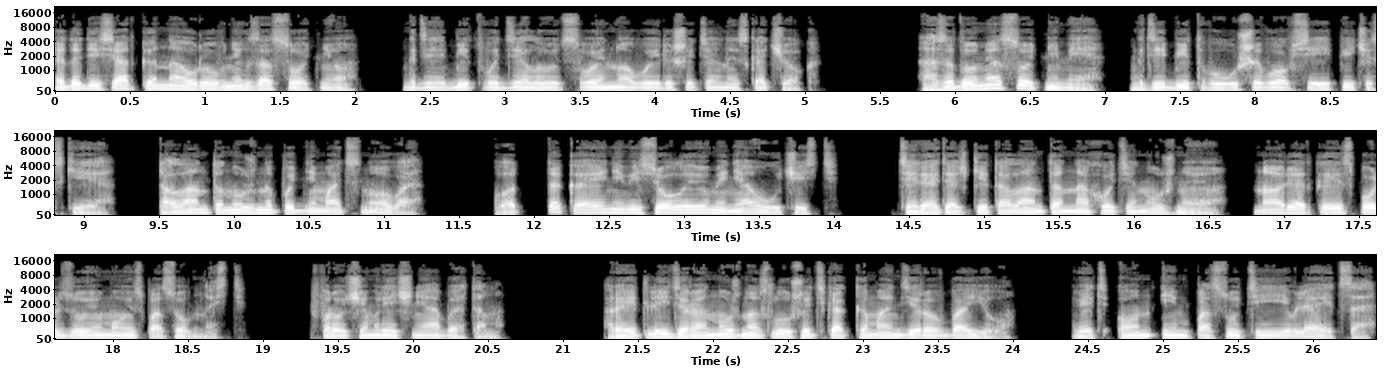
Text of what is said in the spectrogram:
и до десятка на уровнях за сотню, где битвы делают свой новый решительный скачок. А за двумя сотнями, где битвы уж и вовсе эпические, таланта нужно поднимать снова. Вот такая невеселая у меня участь. Терять очки таланта на хоть и нужную, но редко используемую способность. Впрочем, речь не об этом. Рейд-лидера нужно слушать как командира в бою, ведь он им по сути и является.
